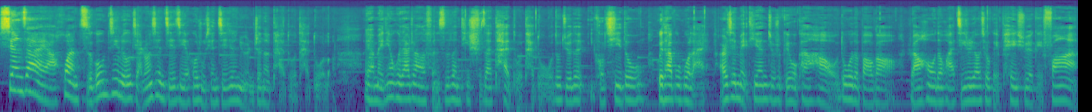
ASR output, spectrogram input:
现在呀，患子宫肌瘤、甲状腺结节和乳腺结节的女人真的太多太多了。哎呀，每天回答这样的粉丝问题实在太多太多，我都觉得一口气都回答不过来。而且每天就是给我看好多的报告，然后的话急着要求给配穴、给方案，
